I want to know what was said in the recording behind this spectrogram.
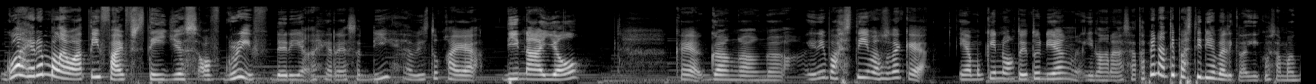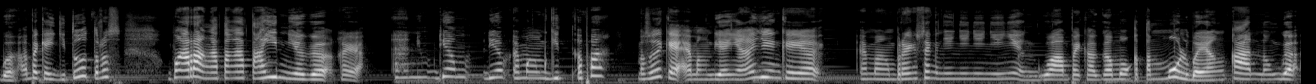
gue akhirnya melewati five stages of grief. Dari yang akhirnya sedih habis itu kayak denial. Kayak gak gak gak ini pasti maksudnya kayak ya mungkin waktu itu dia hilang rasa. Tapi nanti pasti dia balik lagi kok sama gue sampai kayak gitu terus marah ngata-ngatain ya gak. Kayak eh dia dia emang begitu apa? Maksudnya kayak emang dianya aja yang kayak emang brengsek nyanyi nyanyi yang gue sampai kagak mau ketemu lu bayangkan lo enggak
